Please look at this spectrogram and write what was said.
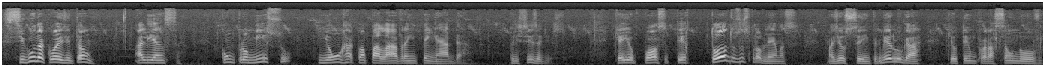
Segunda coisa, então, aliança. Compromisso e honra com a palavra empenhada. Precisa disso que aí eu posso ter todos os problemas, mas eu sei, em primeiro lugar, que eu tenho um coração novo.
